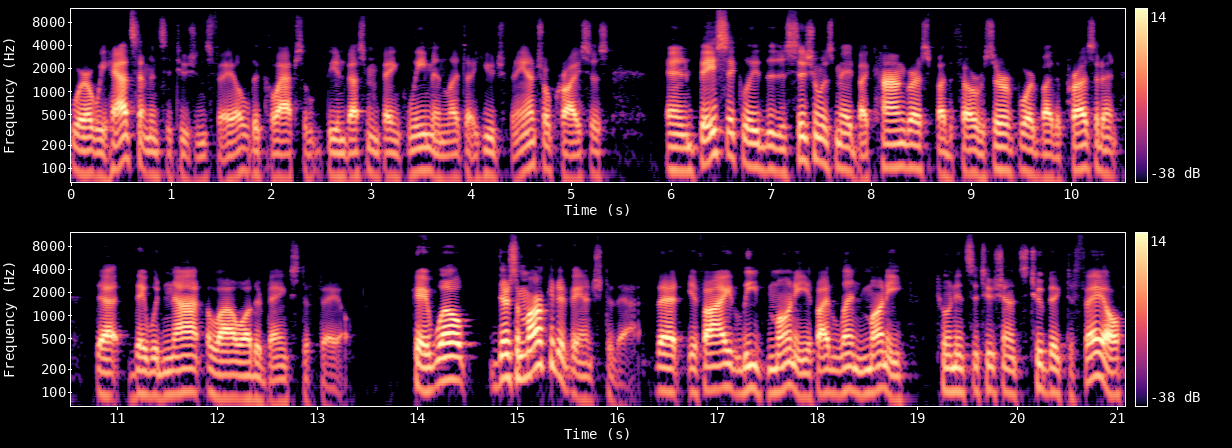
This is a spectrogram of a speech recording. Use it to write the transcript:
where we had some institutions fail. The collapse of the investment bank Lehman led to a huge financial crisis. And basically, the decision was made by Congress, by the Federal Reserve Board, by the President, that they would not allow other banks to fail. Okay, well, there's a market advantage to that, that if I leave money, if I lend money to an institution that's too big to fail,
